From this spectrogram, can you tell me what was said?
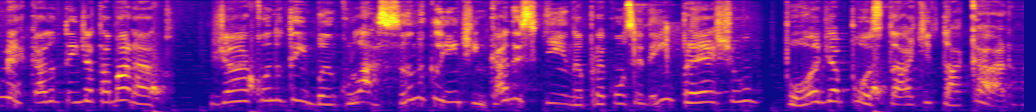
o mercado tende a estar tá barato. Já quando tem banco laçando cliente em cada esquina para conceder empréstimo, pode apostar que tá caro.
